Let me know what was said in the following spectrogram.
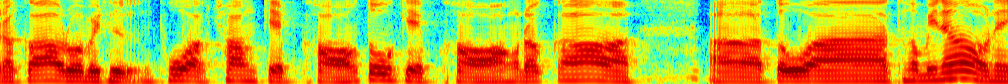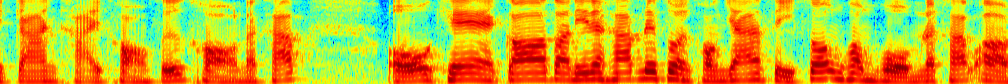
แล้วก็รวมไปถึงพวกช่องเก็บของตู้เก็บของแล้วก็ตัวเทอร์มินอลในการขายของซื้อของนะครับโอเค ก็ตอนนี้นะครับในส่วนของยานสีส้มของผมนะครับอ๋อ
